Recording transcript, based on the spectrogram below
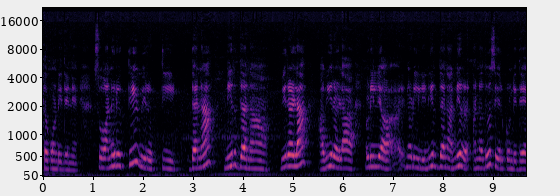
ತಗೊಂಡಿದ್ದೇನೆ. ಸೊ ಅನಿರುಕ್ತಿ ವಿರುಕ್ತಿ ದನ ನಿರ್ಧನ ವಿರಳ ಅವಿರಳ, ನೋಡಿ ಇಲ್ಲಿ ನೋಡಿ ಇಲ್ಲಿ ನಿರ್ಧನ, ನಿರ್ ಅನ್ನೋದು ಸೇರಿಕೊಂಡಿದೆ.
